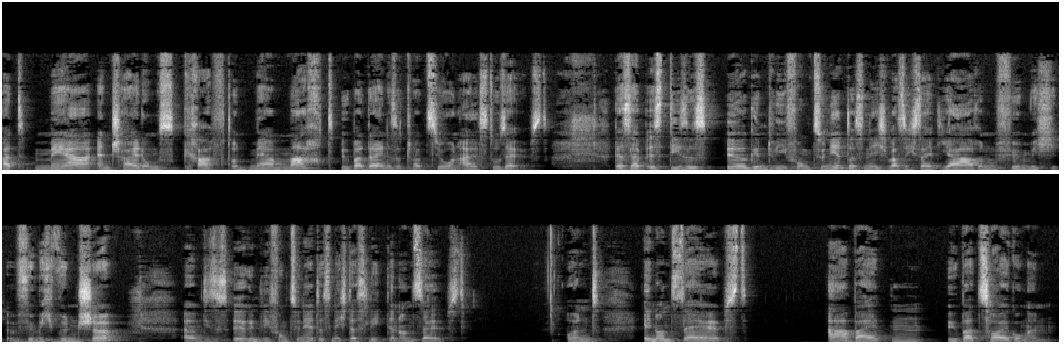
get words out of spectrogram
hat mehr Entscheidungskraft und mehr Macht über deine Situation als du selbst. Deshalb ist dieses irgendwie funktioniert das nicht, was ich seit Jahren für mich, für mich wünsche. Ähm, dieses irgendwie funktioniert es nicht, das liegt in uns selbst. Und in uns selbst arbeiten Überzeugungen,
